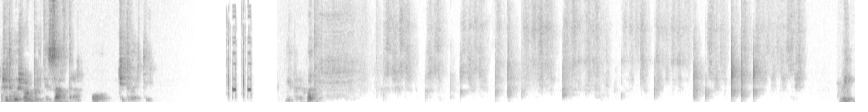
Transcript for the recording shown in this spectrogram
А що ти будеш робити завтра о 4? Мій переклад. We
